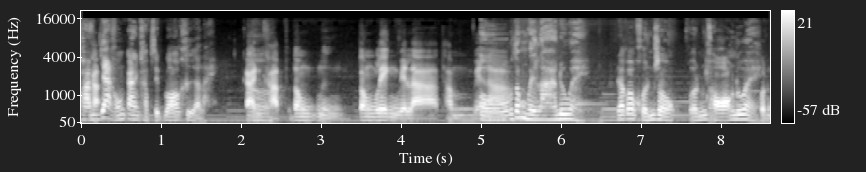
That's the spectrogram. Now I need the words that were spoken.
ความครับยากของการขับสิบล้อคืออะไร การเออขับต้องหนึ่งต้องเร่งเวลาทำเวโอ้ลาต้องเวลาด้วย แล้วก็ขนส่งขนของด้วยขน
